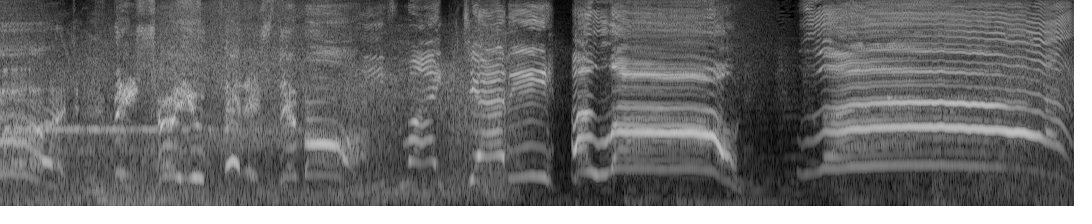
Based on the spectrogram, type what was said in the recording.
Sure you finish them all! Leave my daddy alone! Ah!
